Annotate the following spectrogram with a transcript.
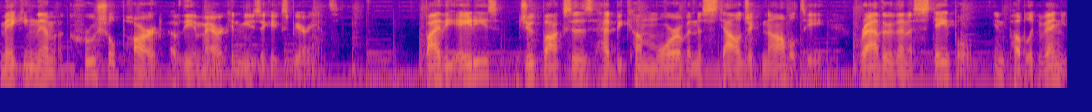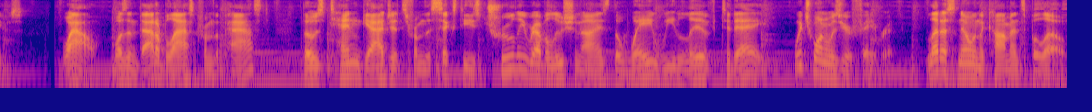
making them a crucial part of the American music experience. By the 80s, jukeboxes had become more of a nostalgic novelty rather than a staple in public venues. Wow, wasn't that a blast from the past? Those 10 gadgets from the 60s truly revolutionized the way we live today. Which one was your favorite? Let us know in the comments below.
